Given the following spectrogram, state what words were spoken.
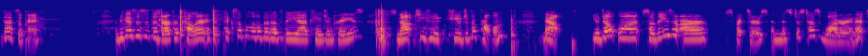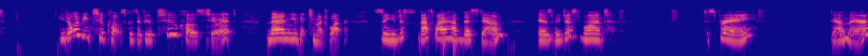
that's okay. And because this is the darker color, if it picks up a little bit of the uh, Cajun Craze, it's not too huge of a problem. Now, you don't want, so these are our spritzers, and this just has water in it. You don't want to be too close, because if you're too close to it, then you get too much water. So you just, that's why I have this down, is we just want to spray down there.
